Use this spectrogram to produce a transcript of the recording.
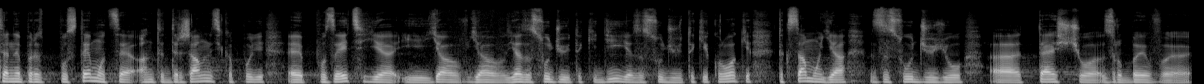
Це неприпустимо, це антидержавницька е, позиція, і я, я, я засуджую такі дії, я засуджую такі кроки. Так само я засуджую е, те, що зробив е,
